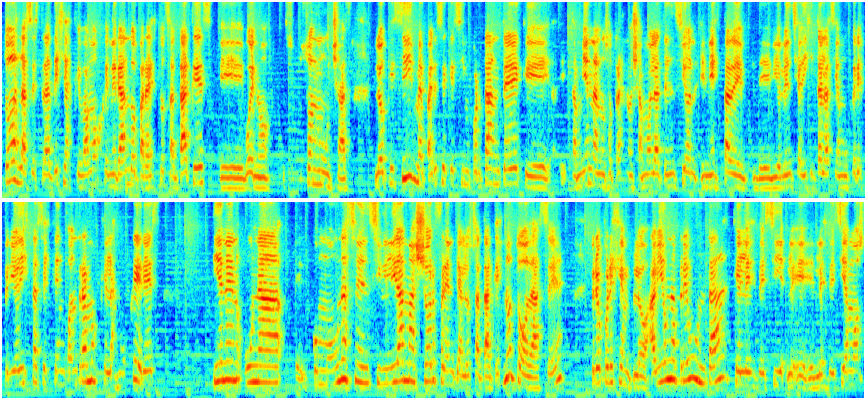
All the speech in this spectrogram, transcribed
todas las estrategias que vamos generando para estos ataques, eh, bueno, son muchas. Lo que sí me parece que es importante, que eh, también a nosotras nos llamó la atención en esta de, violencia digital hacia mujeres periodistas, es que encontramos que las mujeres tienen una, eh, como una sensibilidad mayor frente a los ataques, no todas, ¿eh? Pero, por ejemplo, había una pregunta que les, les decíamos,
